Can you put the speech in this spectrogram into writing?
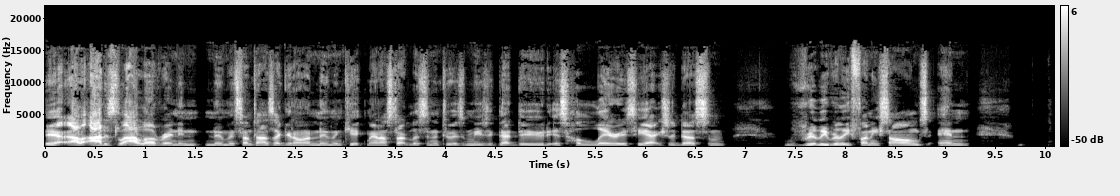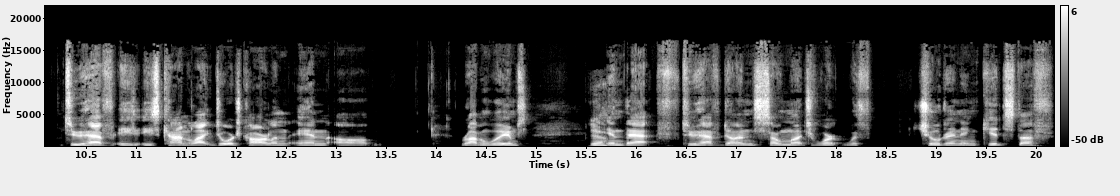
Yeah, I, I just I love Randy Newman. Sometimes I get on a Newman kick, man. I start listening to his music. That dude is hilarious. He actually does some really really funny songs, and to have he, he's kind of like George Carlin and uh, Robin Williams, Yeah. in that to have done so much work with children and kids stuff.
